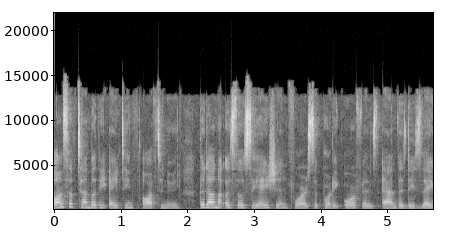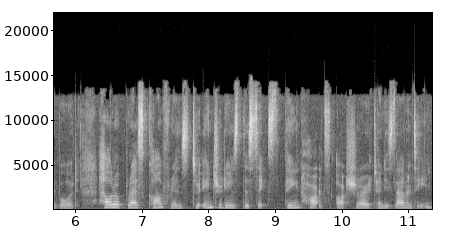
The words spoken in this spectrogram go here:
On September the 18th afternoon, the Da Nang Association for Supporting Orphans and the Disabled held a press conference to introduce the sixth Pink Hearts Art Show 2017.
